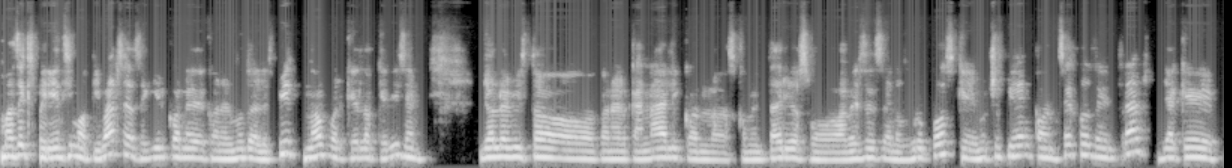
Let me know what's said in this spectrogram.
más experiencia y motivarse a seguir con el, con el mundo del speed, ¿no? Porque es lo que dicen. Yo lo he visto con el canal y con los comentarios o a veces en los grupos que muchos piden consejos de entrar, ya que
